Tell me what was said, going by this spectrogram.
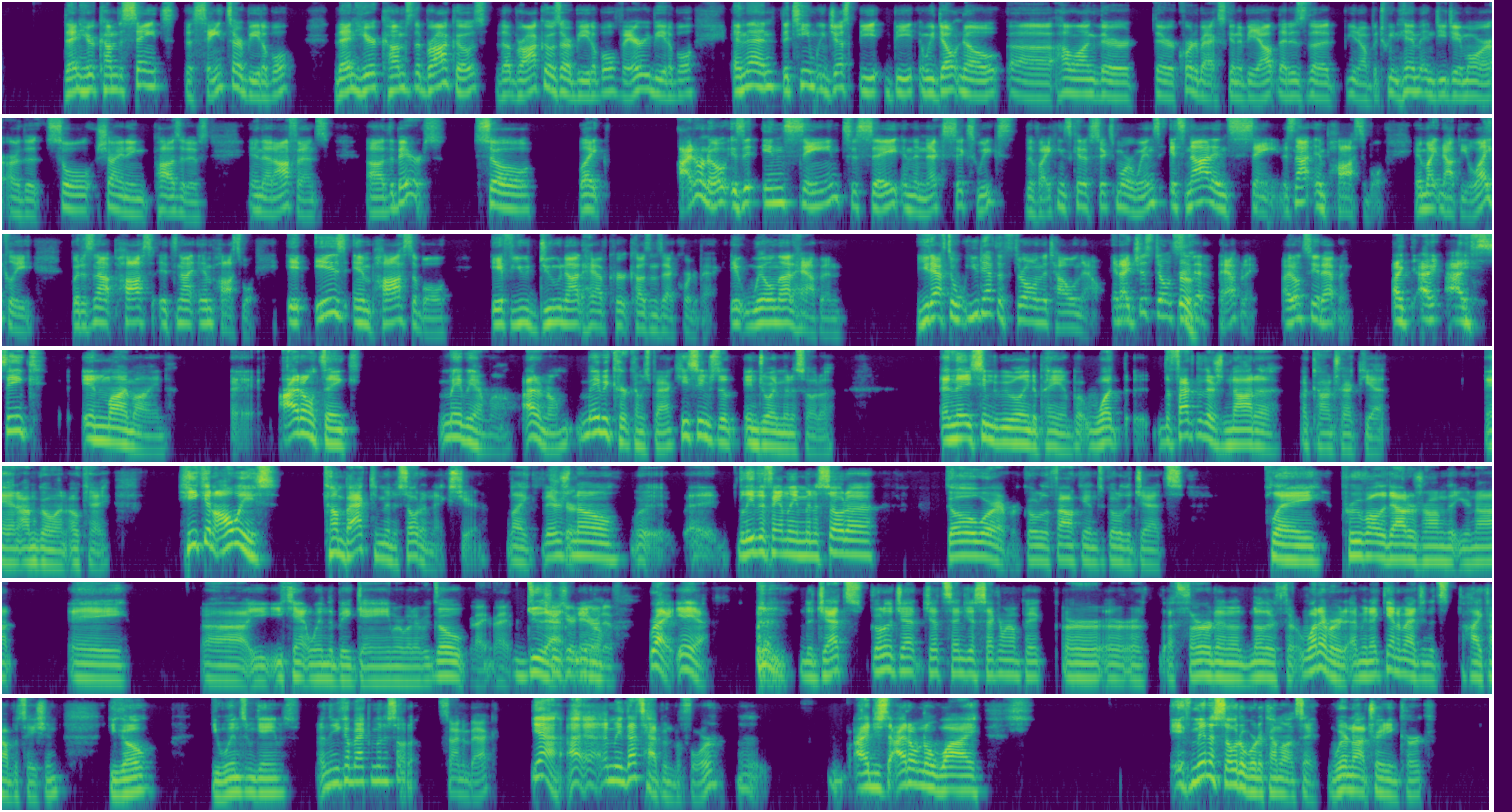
Then here come the Saints. The Saints are beatable. Then here comes the Broncos. The Broncos are beatable, very beatable. And then the team we just beat beat, and we don't know uh, how long their their quarterback's going to be out. That is the you know between him and DJ Moore are the sole shining positives in that offense. Uh, the Bears. So like I don't know. Is it insane to say in the next six weeks the Vikings could have six more wins? It's not insane. It's not impossible. It might not be likely, but it's not poss. It's not impossible. It is impossible if you do not have Kirk Cousins at quarterback. It will not happen. You'd have to. You'd have to throw in the towel now, and I just don't see True. that happening. I don't see it happening. I, I I think in my mind, I don't think. Maybe I'm wrong. I don't know. Maybe Kirk comes back. He seems to enjoy Minnesota. and they seem to be willing to pay him. But what the fact that there's not a, a contract yet, and I'm going, okay, he can always come back to Minnesota next year. Like there's Sure. no uh, leave the family in Minnesota, go wherever, go to the Falcons, go to the Jets, play, prove all the doubters wrong that you're not a uh you, you can't win the big game or whatever. Go Right, right. do that. Choose your you know. narrative. Right. Yeah. Yeah. the Jets go to the Jet. Jets send you a second round pick or, or, or a third and another third, whatever. I mean, I can't imagine it's high compensation. You go, you win some games, and then you come back to Minnesota. Sign him back. Yeah. I, I mean, that's happened before. Uh, I just, I don't know why. If Minnesota were to come out and say, we're not trading Kirk,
